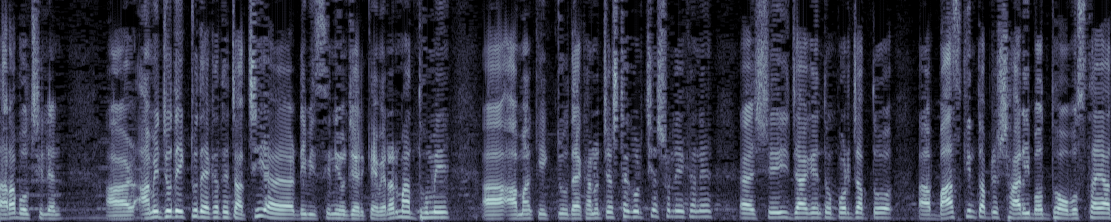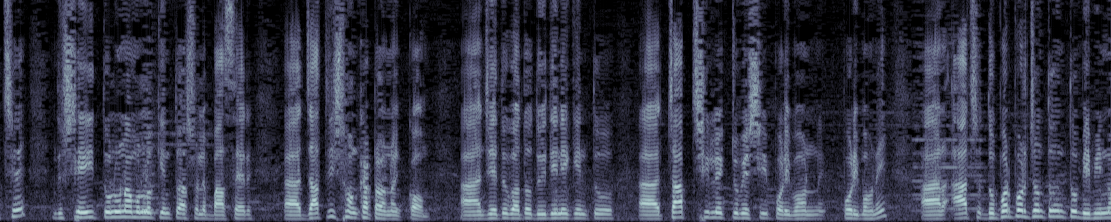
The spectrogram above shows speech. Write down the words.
তারা বলছিলেন। আর আমি যদি একটু দেখাতে চাচ্ছি ডিবিসি নিউজের ক্যামেরার মাধ্যমে আমাকে একটু দেখানোর চেষ্টা করছি। আসলে এখানে সেই জায়গায় তো পর্যাপ্ত বাস কিন্তু আপনার সারিবদ্ধ অবস্থায় আছে। কিন্তু সেই তুলনামূলক কিন্তু আসলে বাসের আহ, যাত্রীর সংখ্যাটা অনেক কম। যেহেতু গত দুই দিনে কিন্তু চাপ ছিল একটু বেশি পরিবহন পরিবহনে। আর আজ দুপুর পর্যন্ত কিন্তু বিভিন্ন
